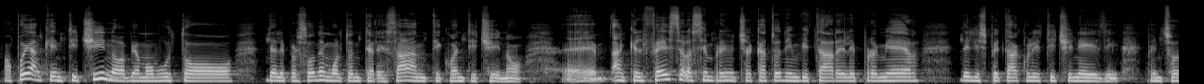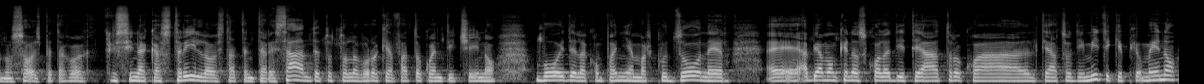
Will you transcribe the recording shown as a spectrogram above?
Ma poi anche in Ticino abbiamo avuto delle persone molto interessanti qua in Ticino. Eh, anche il festival ha sempre cercato di invitare le premiere degli spettacoli ticinesi. Penso, non so, il spettacolo Cristina Castrillo è stato interessante, tutto il lavoro che ha fatto qua in Ticino, voi della compagnia Marco Zoner. Eh, abbiamo anche una scuola di teatro qua, il teatro di Miti, che più o meno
